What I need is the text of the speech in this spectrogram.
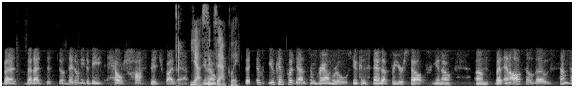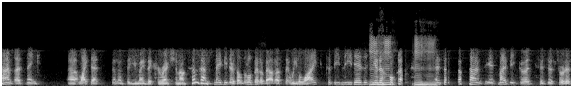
But but I just don't, they don't need to be held hostage by that. Yes, you know? exactly. They, you can put down some ground rules. You can stand up for yourself. You know, um, but and also though sometimes I think uh, like that sentence that you made the correction on. Sometimes maybe there's a little bit about us that we like to be needed, you know. Mm-hmm. and so sometimes it might be good to just sort of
